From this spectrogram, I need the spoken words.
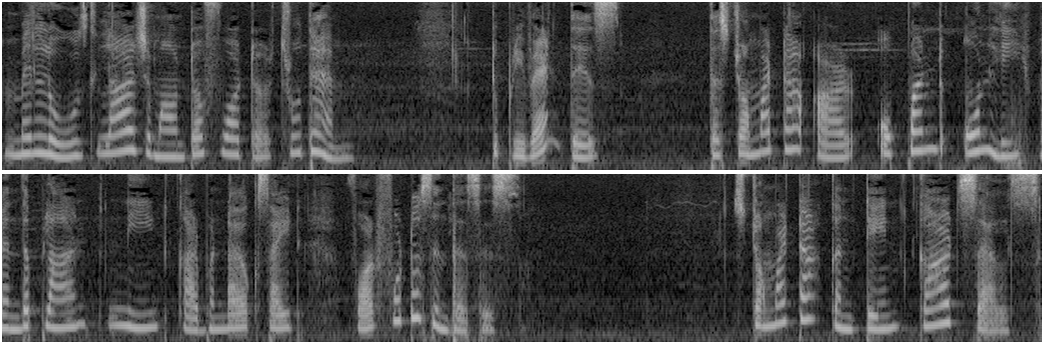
may lose large amount of water through them. To prevent this, the stomata are opened only when the plant need carbon dioxide for photosynthesis. Stomata contain guard cells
